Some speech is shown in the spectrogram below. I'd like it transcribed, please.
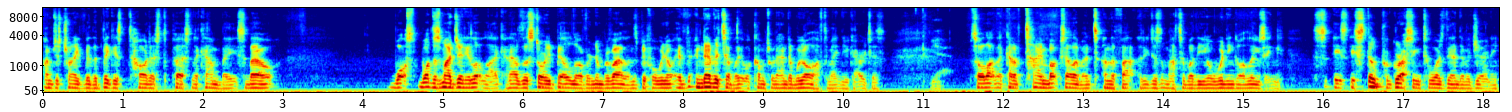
I'm just trying to be the biggest, hardest person I can be. It's about what's what does my journey look like, and how does the story build over a number of islands before we know if inevitably it will come to an end, and we all have to make new characters. Yeah. So I like that kind of time box element and the fact that it doesn't matter whether you're winning or losing. It's, it's still progressing towards the end of a journey.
